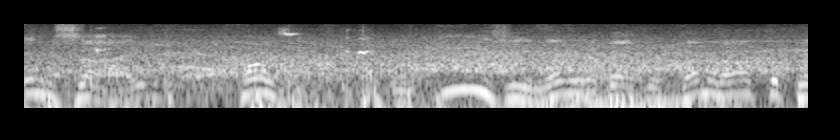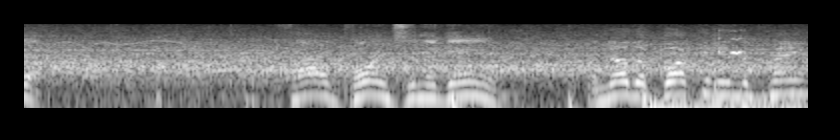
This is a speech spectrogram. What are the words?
Inside, Carter. An easy layup after coming off the pick. Five points in the game. Another bucket in the paint.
